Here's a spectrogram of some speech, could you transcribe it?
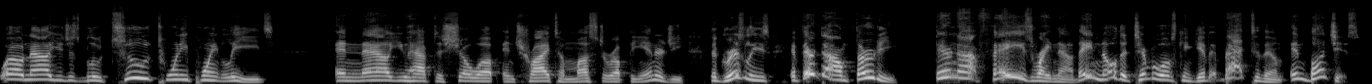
Well, now you just blew two 20 point leads, and now you have to show up and try to muster up the energy. The Grizzlies, if they're down 30, they're not phased right now. They know the Timberwolves can give it back to them in bunches.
